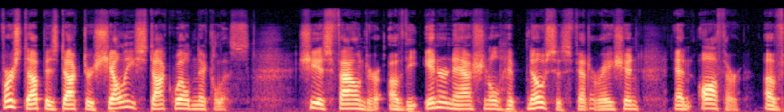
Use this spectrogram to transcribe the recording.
First up is Dr. Shelley Stockwell Nicholas. She is founder of the International Hypnosis Federation and author of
